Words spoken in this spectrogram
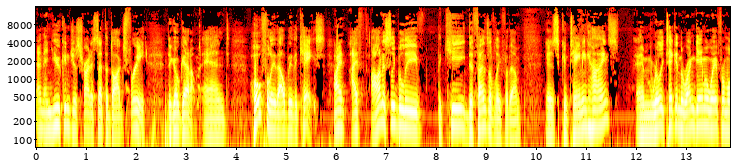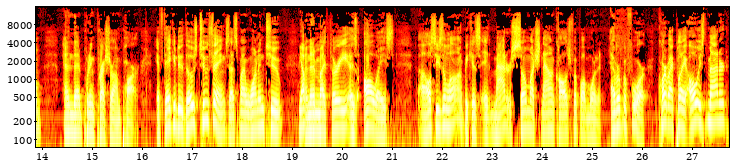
and then you can just try to set the dogs free to go get them. And hopefully that'll be the case. I I honestly believe the key defensively for them is containing Hines and really taking the run game away from them, and then putting pressure on Parr. If they can do those two things, that's my one and two. Yep. And then my three is always all season long because it matters so much now in college football more than ever before. quarterback play always mattered.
